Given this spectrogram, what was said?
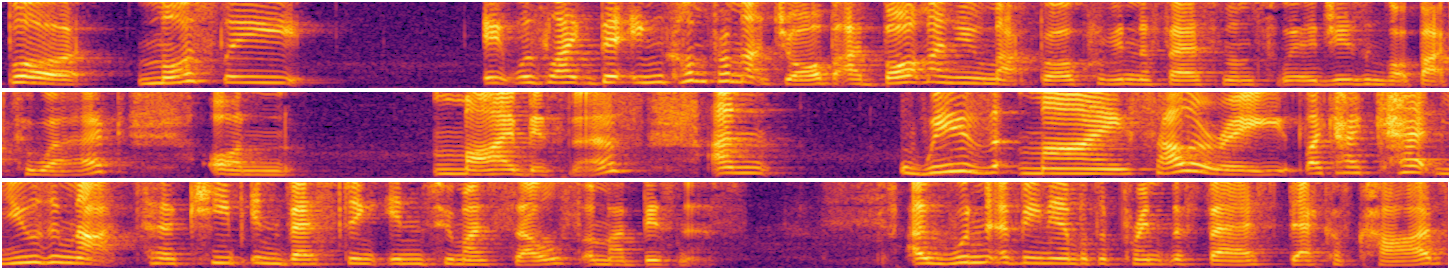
But mostly it was like the income from that job. I bought my new MacBook within the first month's wages and got back to work on my business. And with my salary, like I kept using that to keep investing into myself and my business. I wouldn't have been able to print the first deck of cards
